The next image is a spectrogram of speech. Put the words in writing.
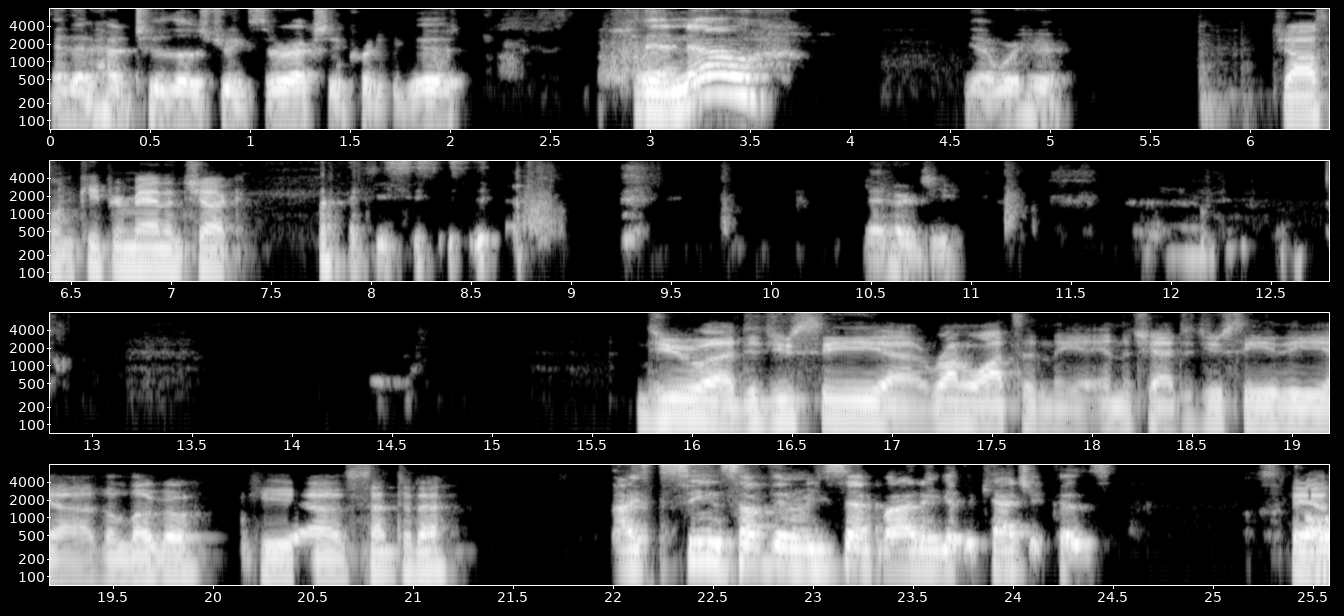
and then had two of those drinks. They're actually pretty good. And now, yeah, we're here. Jocelyn, keep your man in check. I heard you. Did you uh, did you see uh, Ron Watson in the in the chat? Did you see the uh, the logo he uh, sent today? I seen something he sent, but I didn't get to catch it because Yeah,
